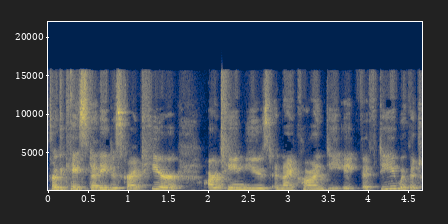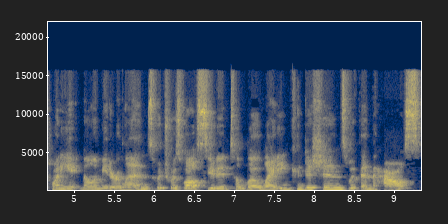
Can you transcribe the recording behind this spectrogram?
For the case study described here, our team used a Nikon D850 with a 28 millimeter lens, which was well suited to low lighting conditions within the house.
